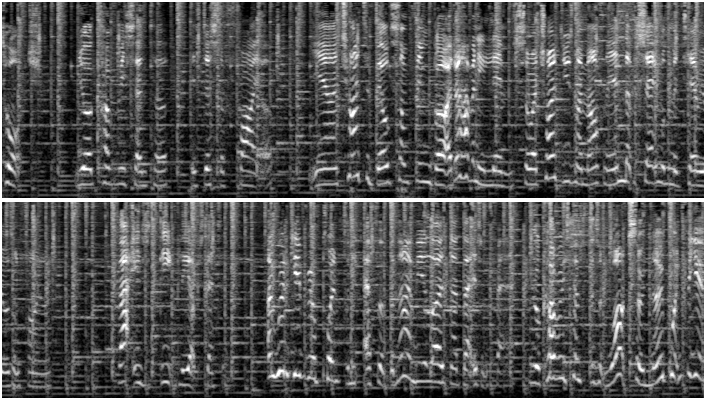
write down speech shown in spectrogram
Torch, your recovery center is just a fire. Yeah, I tried to build something, but I don't have any limbs, so I tried to use my mouth and I ended up setting all the materials on fire. That is deeply upsetting. I would give you a point for the effort, but then I realised that that isn't fair. Your recovery center doesn't work, so no point for you.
